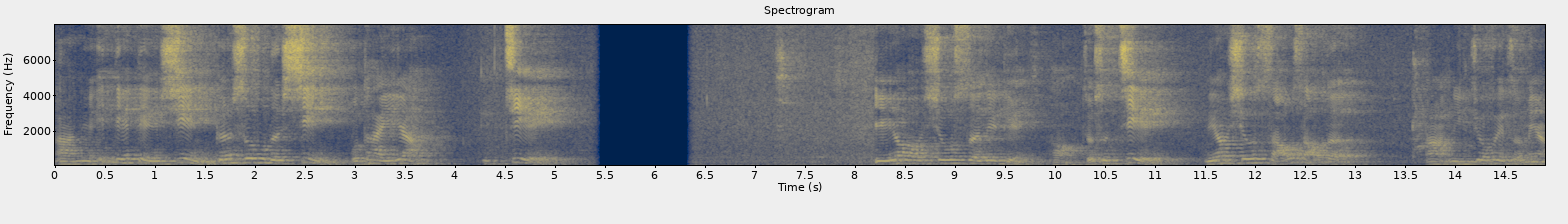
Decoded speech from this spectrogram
啊，你一点点信跟师傅的信不太一样，戒也要修深一点，啊，就是戒你要修少少的，啊，你就会怎么样，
